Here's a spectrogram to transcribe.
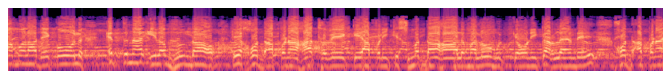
آملہ دے کول اتنا علم ہوندا اے خود اپنا ہاتھ ویکھ کے اپنی قسمت دا حال معلوم کیوں نہیں کر لیندے؟ خود اپنا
